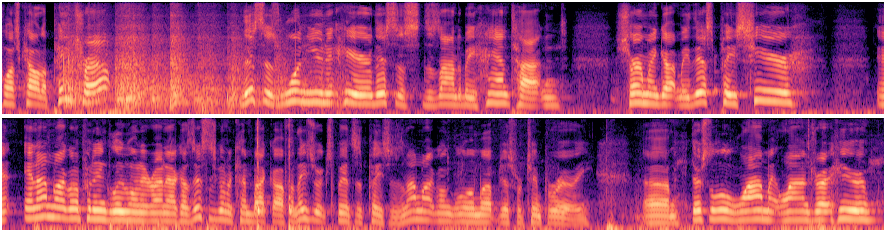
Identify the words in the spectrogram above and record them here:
what's called a P-trap. This is one unit here. This is designed to be hand tightened. Sherman got me this piece here. And, and I'm not going to put any glue on it right now because this is going to come back off. And these are expensive pieces. And I'm not going to glue them up just for temporary. Um, there's a little alignment lines right here.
